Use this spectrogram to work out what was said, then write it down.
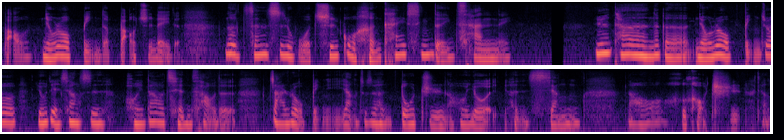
堡、牛肉饼的堡之类的。那真是我吃过很开心的一餐呢。因为它的那个牛肉饼就有点像是回到浅草的炸肉饼一样，就是很多汁，然后又很香。然后很好吃，这样，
